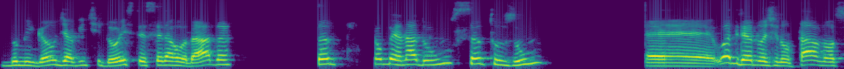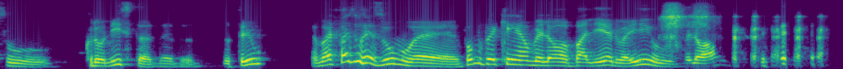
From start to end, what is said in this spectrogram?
domingão, dia 22, terceira rodada. São Bernardo 1, Santos 1. É, o Adriano hoje não está, nosso cronista né, do, do, trio. É, mas faz o um resumo. É, vamos ver quem é o melhor balheiro aí, o melhor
